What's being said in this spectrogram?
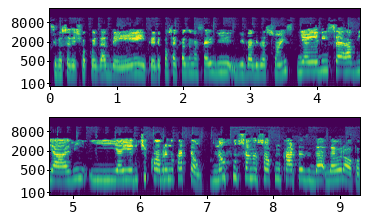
se você deixou coisa dentro, ele consegue fazer uma série de, de validações e aí ele encerra a viagem e aí ele te cobra no cartão. Não funciona só com cartas da, da Europa,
